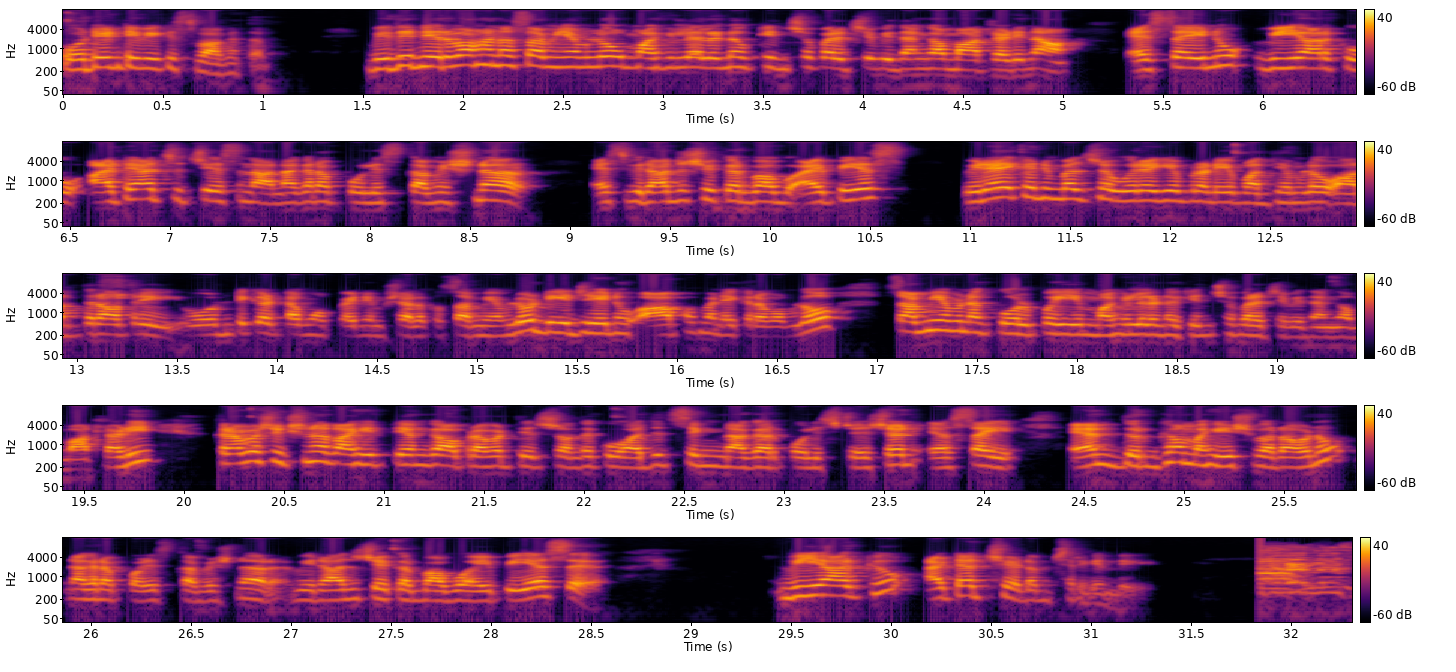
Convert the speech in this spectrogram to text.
OTN టీవీకి స్వాగతం. విధి నిర్వహణ సమయంలో మహిళలను కించపరిచే విధంగా మాట్లాడిన ఎస్ఐను విఆర్కు అటాచ్ చేసిన నగర police commissioner S V Rajasekhar Babu IPS Vinayaka నిమజ్జన ఊరేగింపు నేపథ్యంలో అర్ధరాత్రి ఒంటి గంట ముప్పై నిమిషాలకు సమయంలో డీజేను ఆపమనే క్రమంలో సంయమనం కోల్పోయి మహిళలను కించపరిచే విధంగా మాట్లాడి క్రమశిక్షణ రాహిత్యంగా ప్రవర్తించినందుకు Ajit Singh Nagar police station SI M Durga మహేశ్వరరావును నగర police commissioner V Rajasekhar Babu IPS V R attach చేయడం జరిగింది. దగ్గర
